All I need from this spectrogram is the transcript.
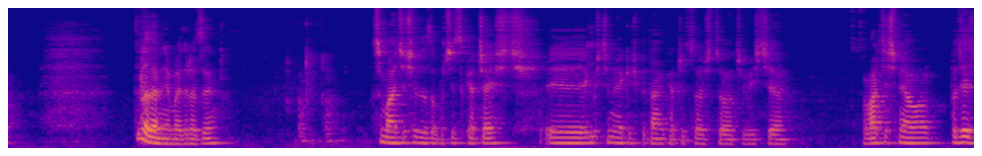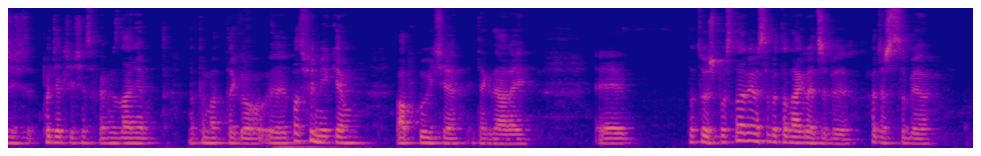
Tyle ode mnie, moi drodzy. Trzymajcie się, do zobaczyska, cześć. Yy, jakbyście mieli jakieś pytanka czy coś, to oczywiście walcie śmiało, podzielcie się, podzielcie się swoim zdaniem na temat tego yy, pod filmikiem, łapkujcie i tak dalej. Yy, no cóż, postanowiłem sobie to nagrać, żeby chociaż sobie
